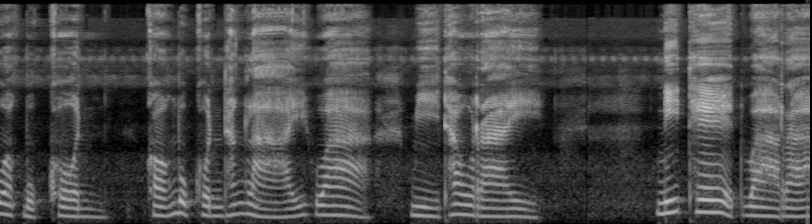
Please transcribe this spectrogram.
วกบุคคล ของบุคคลทั้งหลายว่ามีเท่าไร นิเทศวาระ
